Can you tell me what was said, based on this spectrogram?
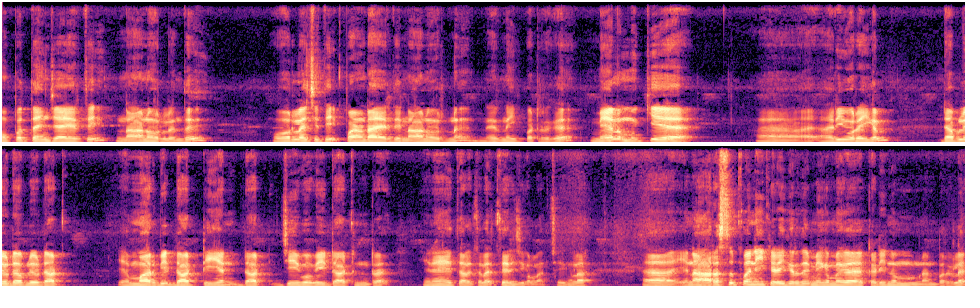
முப்பத்தஞ்சாயிரத்தி நானூறுலேருந்து ஒரு லட்சத்தி பன்னெண்டாயிரத்தி நானூறுன்னு நிர்ணயிக்கப்பட்டிருக்கு. மேலும் முக்கிய அறிவுரைகள் W W dot MRB dot TN dot GOV டாட்ன்ற இணையதளத்தில் தெரிஞ்சுக்கலாம் சரிங்களா? ஏன்னா அரசு பணி கிடைக்கிறது மிக மிக கடினம் நண்பர்களே.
